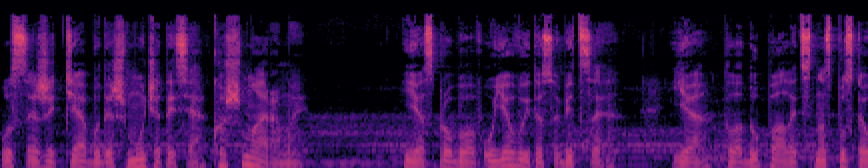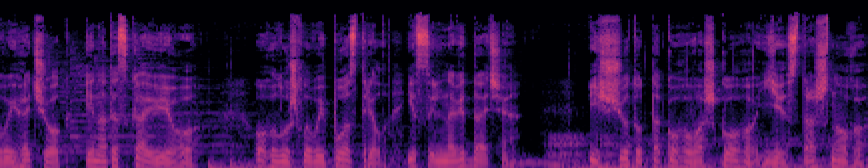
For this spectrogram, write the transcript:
усе життя будеш мучитися кошмарами. Я спробував уявити собі це. Я кладу палець на спусковий гачок і натискаю його. Оглушливий постріл і сильна віддача. І що тут такого важкого є страшного?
